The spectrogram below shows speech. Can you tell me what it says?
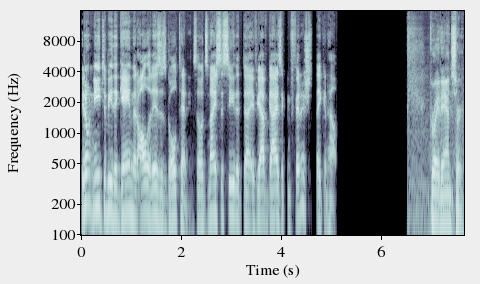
you don't need to be the game that all it is is goaltending. So it's nice to see that uh, if you have guys that can finish, they can help. Great answer.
